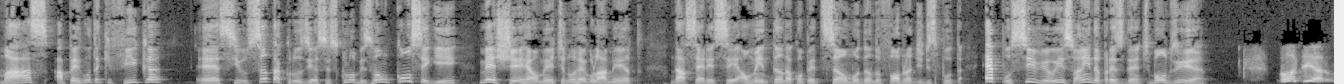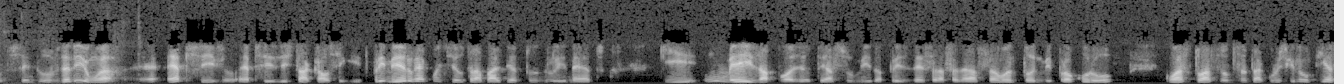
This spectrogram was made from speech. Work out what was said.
Mas a pergunta que fica é se o Santa Cruz e esses clubes vão conseguir mexer realmente no regulamento da Série C, aumentando a competição, mudando fórmula de disputa. É possível isso ainda, presidente? Bom dia. Bom dia, Haroldo. Sem dúvida nenhuma. É, é, possível. É preciso destacar o seguinte. Primeiro, reconhecer o trabalho de Antônio Luiz Neto, que um mês após eu ter assumido a presidência da federação, Antônio me procurou com a situação do Santa Cruz que não tinha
